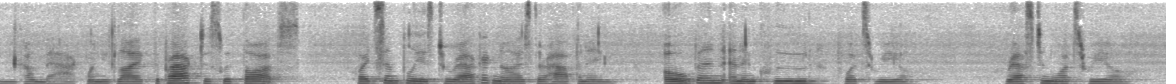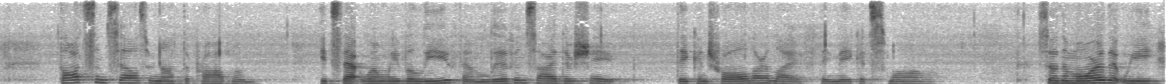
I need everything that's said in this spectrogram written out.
And come back when you'd like. The practice with thoughts, quite simply, is to recognize they're happening. Open and include what's real. Rest in what's real. Thoughts themselves are not the problem. It's that when we believe them, live inside their shape, they control our life, they make it small. So the more that we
